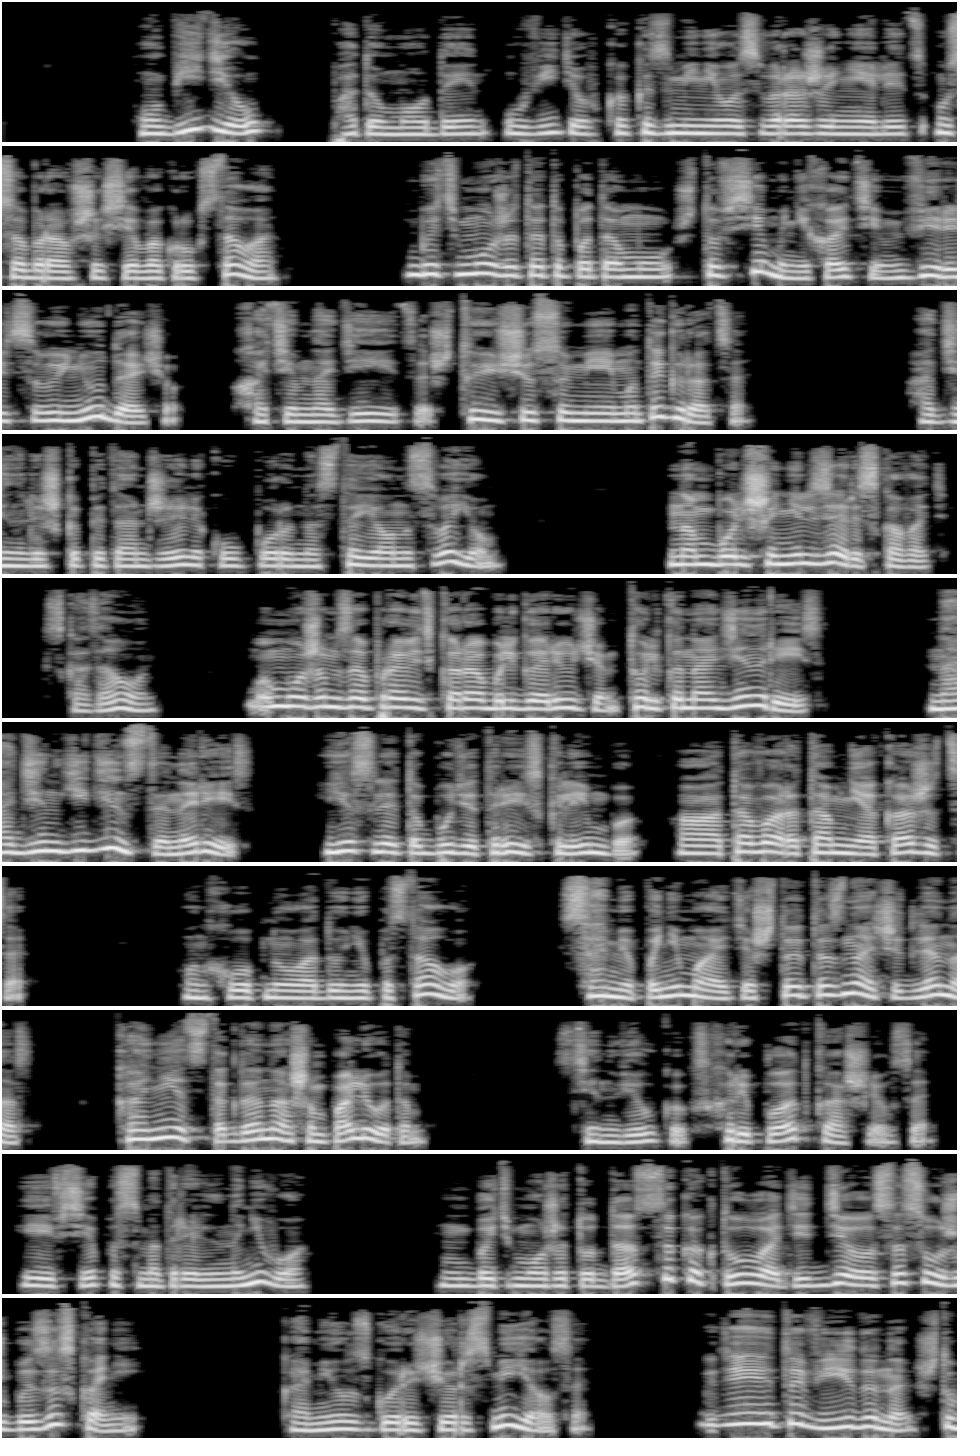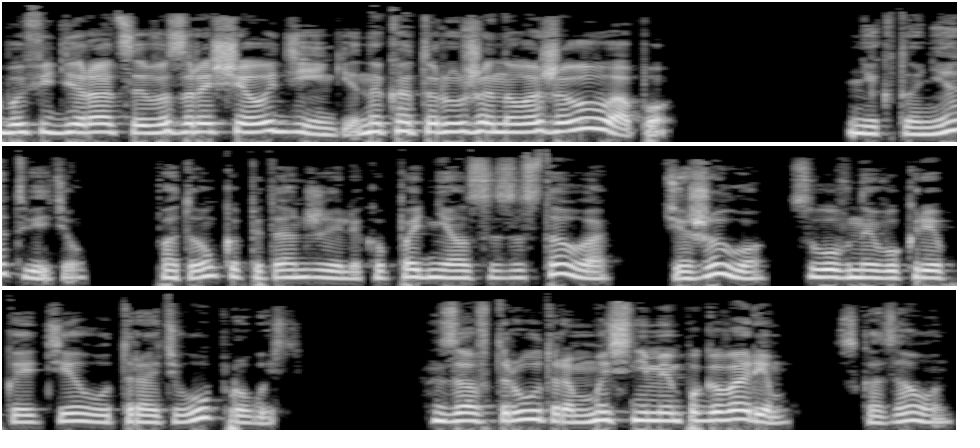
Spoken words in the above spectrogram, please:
«Убедил», – подумал Дэйн, увидев, как изменилось выражение лиц у собравшихся вокруг стола. «Быть может, это потому, что все мы не хотим верить в свою неудачу, хотим надеяться, что еще сумеем отыграться». Один лишь капитан Джелика упорно стоял на своем. «Нам больше нельзя рисковать», – сказал он. «Мы можем заправить корабль горючим только на один рейс. На один единственный рейс. Если это будет рейс к Лимбо, а товара там не окажется». Он хлопнул ладонью по столу. «Сами понимаете, что это значит для нас. Конец тогда нашим полетам». Стин Вилкокс хрипло откашлялся, и все посмотрели на него. «Быть может, удастся как-то уладить дело со службой изысканий?» Камил с горечью рассмеялся. «Где это видано, чтобы Федерация возвращала деньги, на которые уже наложила лапу?» Никто не ответил. Потом капитан Джелика поднялся за стола, тяжело, словно его крепкое тело утратило упругость. «Завтра утром мы с ними поговорим», — сказал он.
